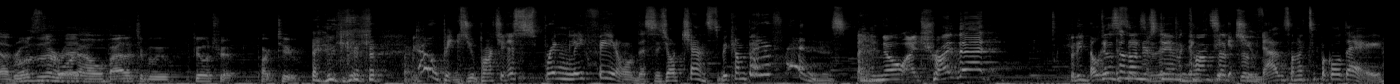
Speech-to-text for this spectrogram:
a Roses are red, porno. violets are blue. Field trip, part two. Oh, Pikachu brought you to Springleaf Field. This is your chance to become better friends. You know, I tried that, but he You'll get to see doesn't understand the concept Pikachu of does on a typical day.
